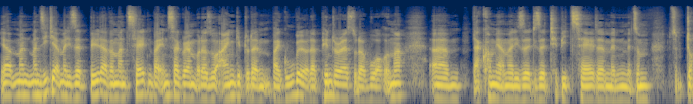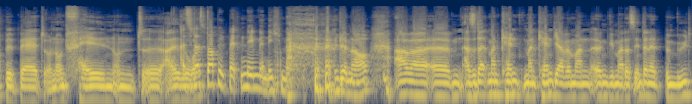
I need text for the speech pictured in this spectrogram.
ja, man, man sieht ja immer diese Bilder, wenn man Zelten bei Instagram oder so eingibt oder bei Google oder Pinterest oder wo auch immer, ähm, da kommen ja immer diese, diese Tippi-Zelte mit, mit, so einem, mit so einem Doppelbett und, und Fellen und äh, all Also das Doppelbett nehmen wir nicht mehr. genau, aber ähm, also da, man kennt, man kennt ja, wenn man irgendwie mal das Internet bemüht,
